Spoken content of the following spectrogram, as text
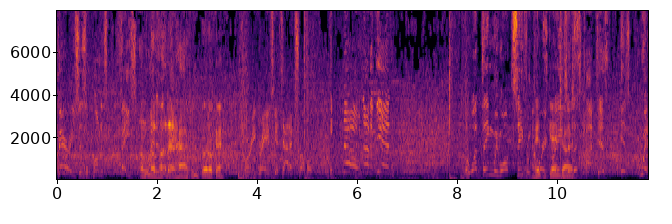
buries his opponent's face. I right love in how that happened, but okay. Corey Graves gets out of trouble. No, not again. The one thing we won't see from I Corey this game, Graves in this contest is quit.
